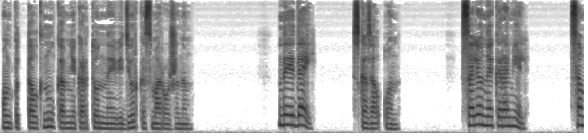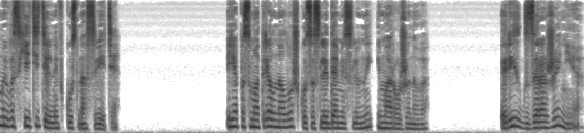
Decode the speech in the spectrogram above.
он подтолкнул ко мне картонное ведерко с мороженым. "Да и дай", сказал он. Соленая карамель. Самый восхитительный вкус на свете". Я посмотрел на ложку со следами слюны и мороженого. Риск заражения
